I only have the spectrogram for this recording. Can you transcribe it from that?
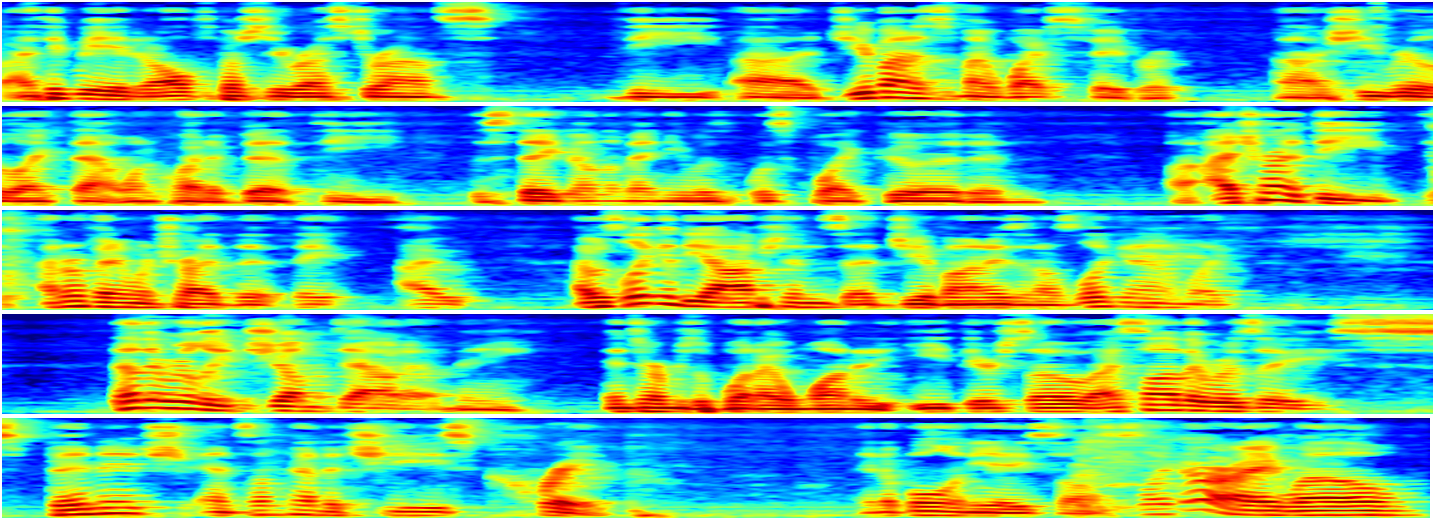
I think we ate at all the specialty restaurants. The uh, Giovanni's is my wife's favorite. Uh, she really liked that one quite a bit. The the steak on the menu was, was quite good, and uh, I tried the. I don't know if anyone tried the. They I I was looking at the options at Giovanni's, and I was looking at them like nothing really jumped out at me in terms of what I wanted to eat there. So I saw there was a spinach and some kind of cheese crepe and a bolognese sauce. It's like, all right, well,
